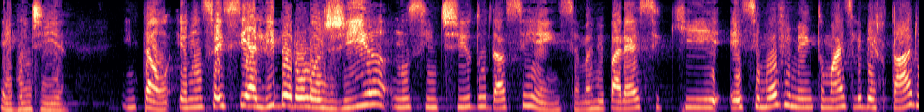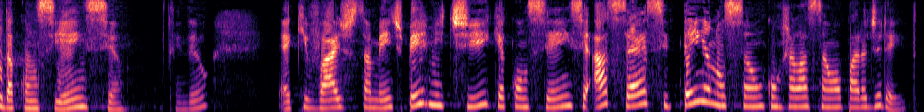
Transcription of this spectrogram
Ei, bom dia. Então, eu não sei se é liberologia no sentido da ciência, mas me parece que esse movimento mais libertário da consciência, entendeu? é que vai justamente permitir que a consciência acesse, tenha noção com relação ao para-direito.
